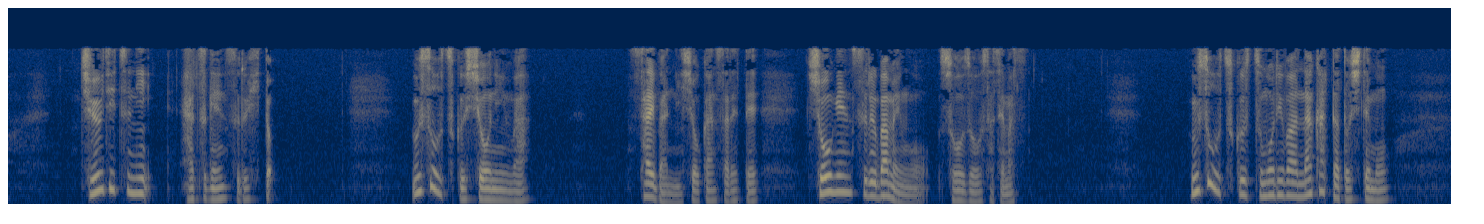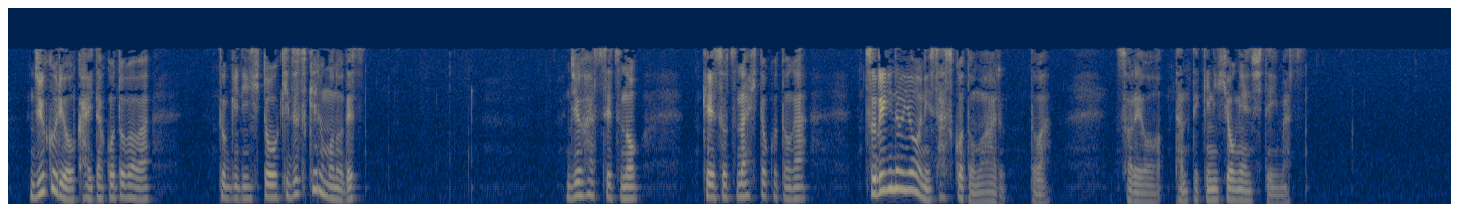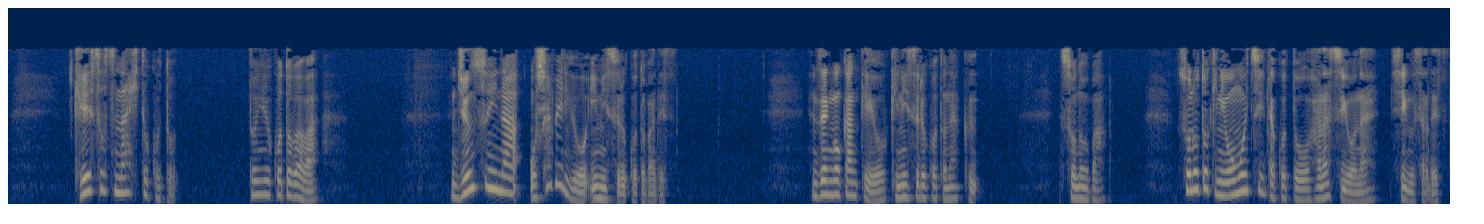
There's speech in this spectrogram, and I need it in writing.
忠実に発言する人。嘘をつく証人は裁判に召喚されて証言する場面を想像させます。嘘をつくつもりはなかったとしても、熟慮を書いた言葉は、時に人を傷つけるものです。十八節の軽率な一言が、剣のように刺すこともあるとは、それを端的に表現しています。軽率な一言という言葉は、純粋なおしゃべりを意味する言葉です。前後関係を気にすることなく、その場、その時に思いついたことを話すような仕草です。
